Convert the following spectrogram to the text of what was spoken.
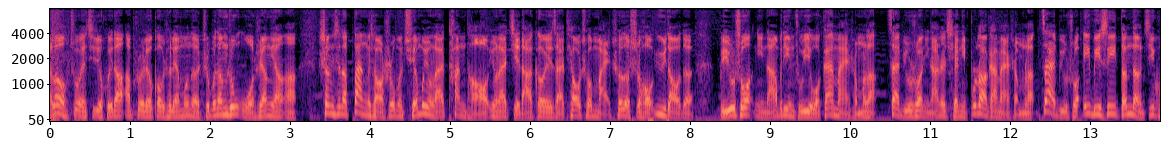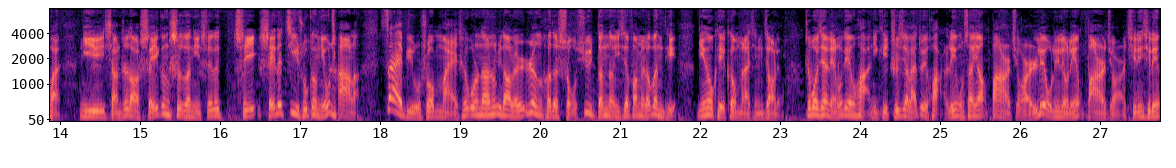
喽，诸位继续回到 Aprilio 购车联盟的直播当中，我是杨洋啊。剩下的半个小时，我们全部用来探讨，用来解答各位在挑车买车的时候遇到的，比如说你拿不定主意，我该买什么了；再比如说你拿着钱，你不知道该买什么了；再比如说 A、B、C 等等几款，你想知道谁更适合你，谁的谁谁的技术更牛叉了；再比如说买车过程当中遇到了任何的手续等等一些方面的问题，您都可以跟我们来进行交流。直播间联络电话，你可以直接来对话零五三幺八二九二六零六零八二九二七零七零，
